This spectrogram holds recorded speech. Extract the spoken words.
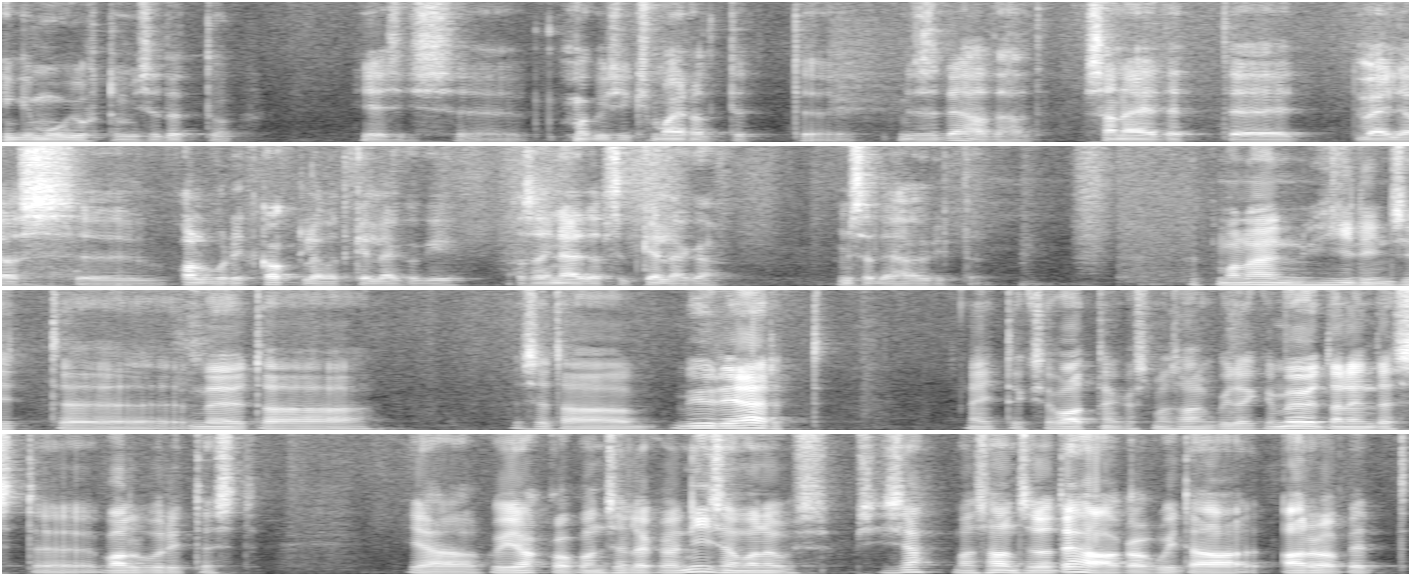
mingi muu juhtumise tõttu. ja siis eh, ma küsiks Mairolt, et eh, mida sa teha tahad. sa näed, et eh, väljas valvurid kaklevad kellegagi, aga sa ei näe täpselt kellega. mis sa teha üritad? et ma lähen hiilin siit mööda seda müüri äärt näiteks ja vaatan, kas ma saan kuidagi mööda nendest valvuritest. Ja kui Jakob on sellega niisama nõus, siis jah, ma saan seda teha, aga kui ta arvab, et,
